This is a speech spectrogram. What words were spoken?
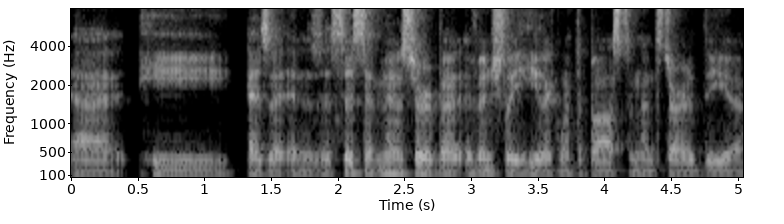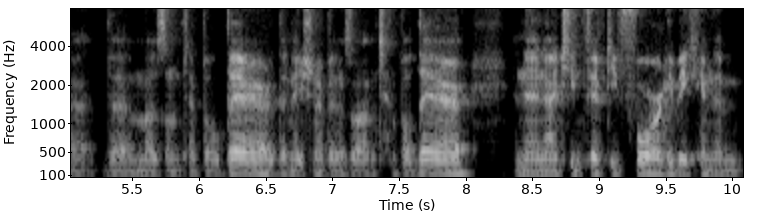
uh, he as a as an assistant minister, but eventually he like went to Boston and started the uh, the Muslim temple there, the Nation of Islam temple there, and then in 1954 he became the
